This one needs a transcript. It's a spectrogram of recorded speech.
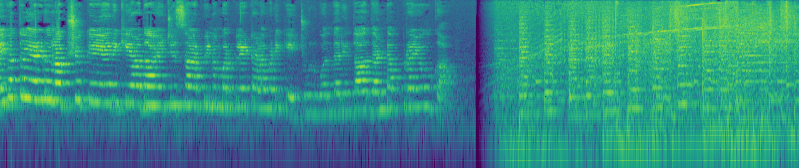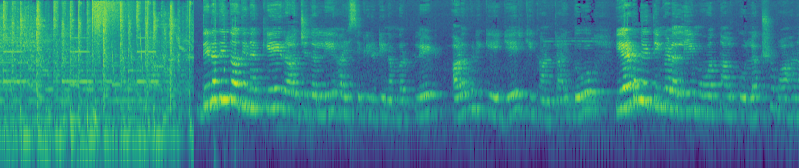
ಐವತ್ತ ಎರಡು ಲಕ್ಷಕ್ಕೆ ಏರಿಕೆಯಾದ ಎಚ್ಎಸ್ಆರ್ಪಿ ನಂಬರ್ ಪ್ಲೇಟ್ ಅಳವಡಿಕೆ ಜೂನ್ ಒಂದರಿಂದ ದಂಡ ಪ್ರಯೋಗ. ದಿನದಿಂದ ದಿನಕ್ಕೆ ರಾಜ್ಯದಲ್ಲಿ ಹೈ ಸೆಕ್ಯೂರಿಟಿ ನಂಬರ್ ಪ್ಲೇಟ್ ಅಳವಡಿಕೆ ಏರಿಕೆ ಕಾಣ್ತಾ ಇದ್ದು, ಎರಡನೇ ತಿಂಗಳಲ್ಲಿ ಮೂವತ್ನಾಲ್ಕು ಲಕ್ಷ ವಾಹನ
